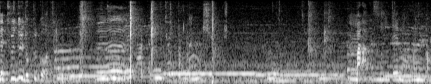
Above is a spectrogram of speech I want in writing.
근데 둘둘 높을 것 같아. 말안 했어. 니들 먹는 거.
